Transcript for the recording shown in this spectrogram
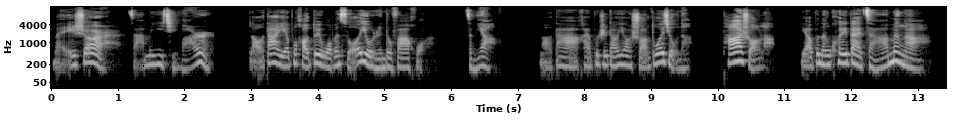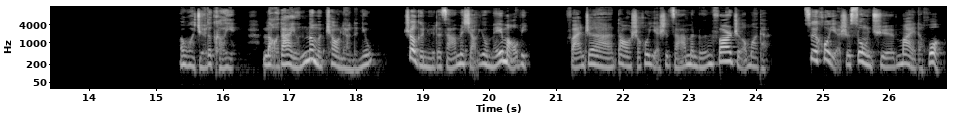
没事儿，咱们一起玩儿。老大也不好对我们所有人都发火。怎么样？老大还不知道要爽多久呢。他爽了，也不能亏待咱们啊。”我觉得可以。老大有那么漂亮的妞，这个女的咱们想用没毛病。反正到时候也是咱们轮番折磨她，最后也是送去卖的货。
